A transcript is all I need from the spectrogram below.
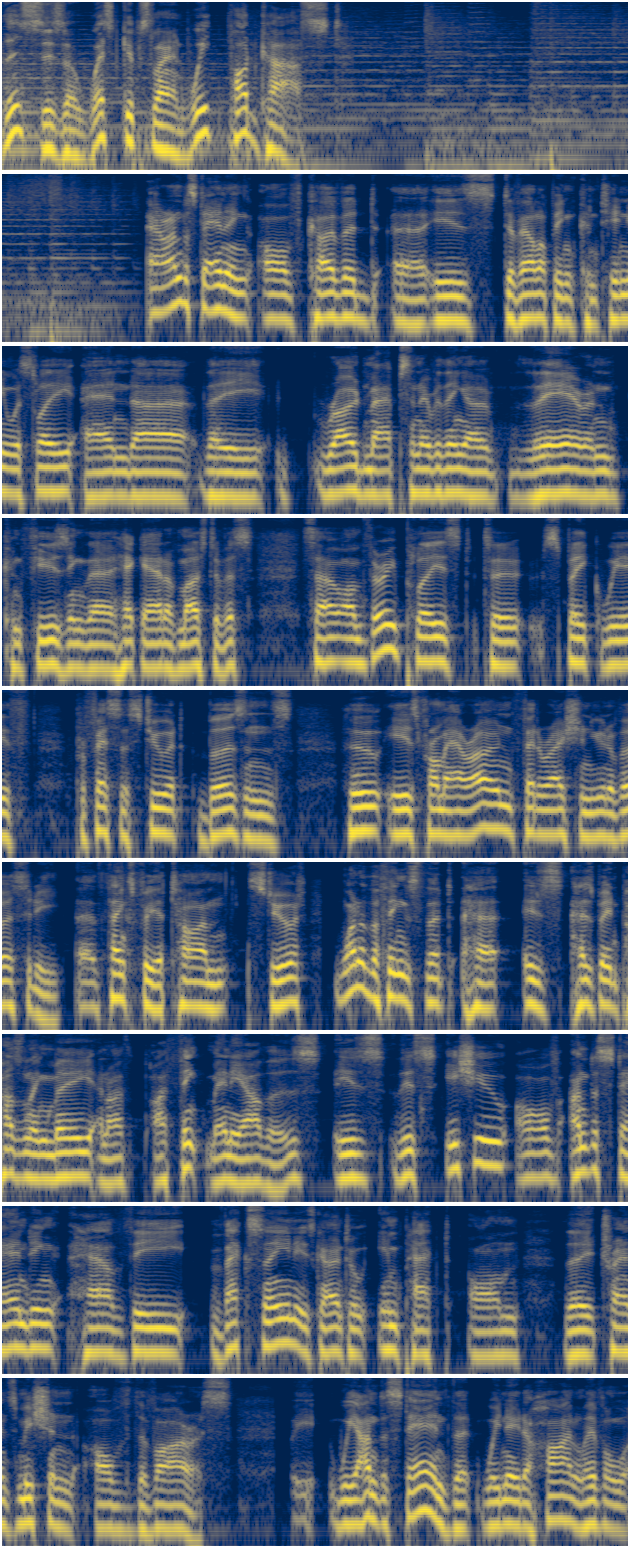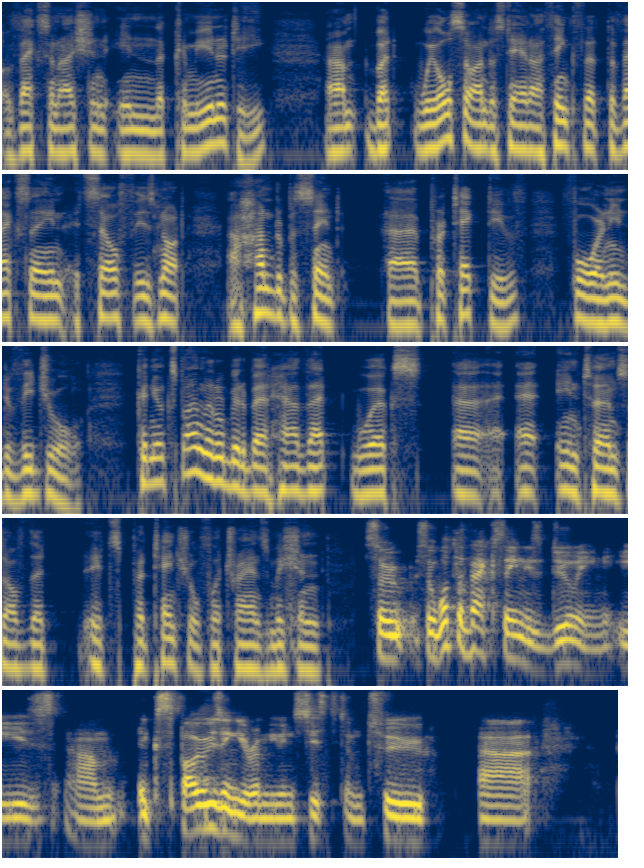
This is a West Gippsland Week podcast. Our understanding of COVID uh, is developing continuously, and uh, the roadmaps and everything are there and confusing the heck out of most of us. So I'm very pleased to speak with Professor Stuart Berzins who is from our own Federation University. Uh, thanks for your time, Stuart. One of the things that ha- is, has been puzzling me, and I, I think many others, is this issue of understanding how the vaccine is going to impact on the transmission of the virus. We understand that we need a high level of vaccination in the community, um, but we also understand, I think, that the vaccine itself is not 100% uh, protective for an individual. Can you explain a little bit about how that works uh, in terms of the its potential for transmission? So, so what the vaccine is doing is um, exposing your immune system to uh,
